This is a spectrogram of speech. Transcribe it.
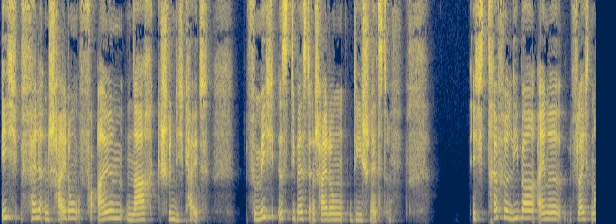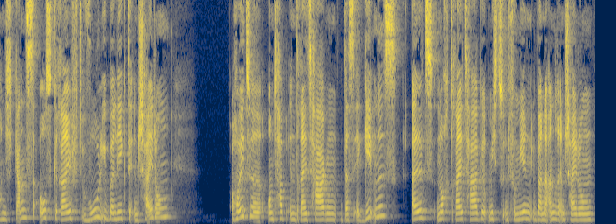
Ich fälle Entscheidungen vor allem nach Geschwindigkeit. Für mich ist die beste Entscheidung die schnellste. Ich treffe lieber eine vielleicht noch nicht ganz ausgereift, wohlüberlegte Entscheidung, heute und habe in drei Tagen das Ergebnis, als noch drei Tage mich zu informieren über eine andere Entscheidung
